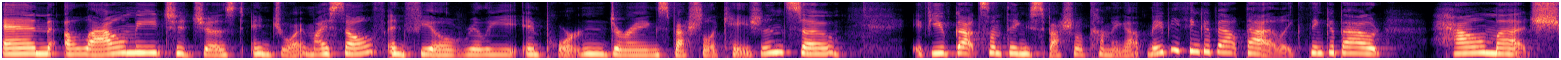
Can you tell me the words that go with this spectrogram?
and allow me to just enjoy myself and feel really important during special occasions. So if you've got something special coming up, maybe think about that. Like, think about how much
